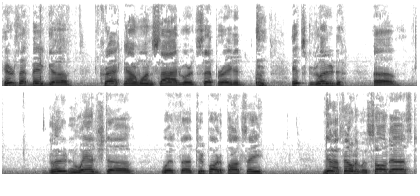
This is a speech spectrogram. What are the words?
Here's that big uh, crack down one side where it's separated. it's glued uh, glued and wedged uh, with uh, two-part epoxy. Then I filled it with sawdust,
